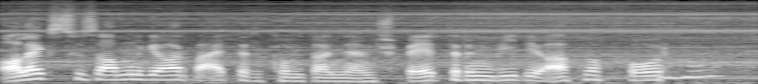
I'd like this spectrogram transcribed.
Alex zusammengearbeitet, das kommt dann in einem späteren Video auch noch vor. Mhm.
